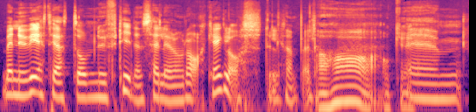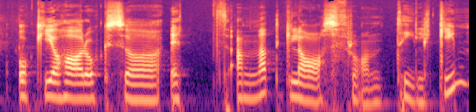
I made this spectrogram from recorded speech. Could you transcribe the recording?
Men nu vet jag att de nu för tiden säljer de raka glas till exempel. Aha, okej. Ehm, och jag har också ett annat glas från Tilkin,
